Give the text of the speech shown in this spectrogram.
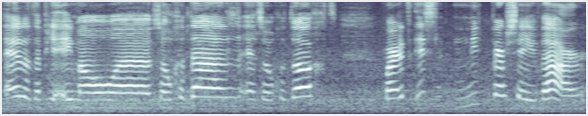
hè, dat heb je eenmaal uh, zo gedaan en zo gedacht. Maar het is niet per se waar.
